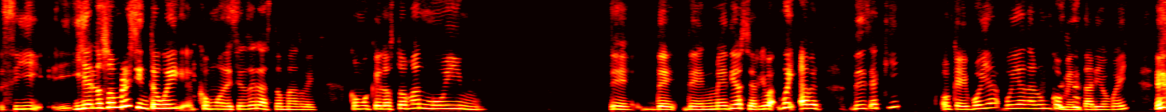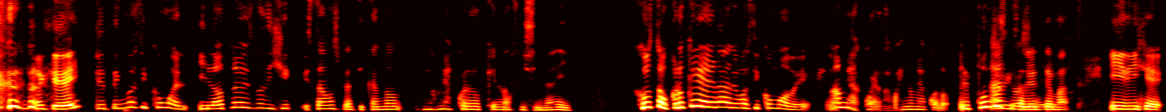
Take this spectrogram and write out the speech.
sí. Y a los hombres siento, güey, como decías de las tomas, güey, como que los toman muy de, de, de en medio hacia arriba. Güey, a ver, desde aquí, ok, voy a, voy a dar un comentario, güey, Ok. que tengo así como el, y la otra vez lo dije, estábamos platicando, no me acuerdo qué en la oficina y justo, creo que era algo así como de, no me acuerdo, güey, no me acuerdo. El punto es que salió el tema y dije,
